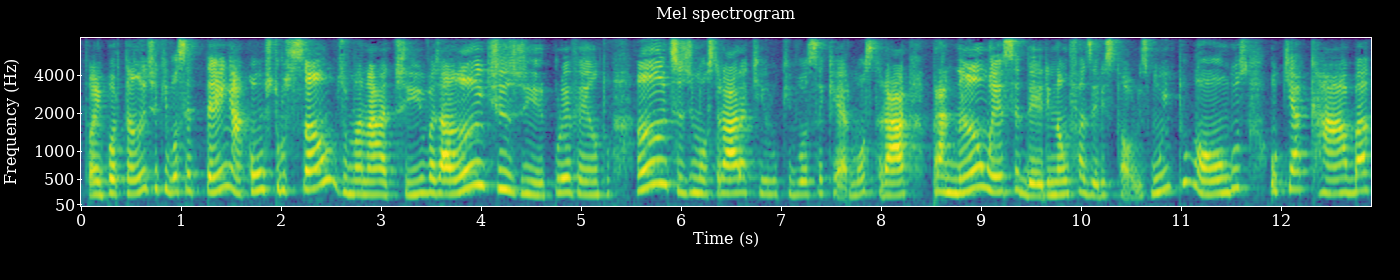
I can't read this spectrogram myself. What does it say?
Então é importante que você tenha a construção de uma narrativa já antes de ir para o evento, antes de mostrar aquilo que você quer mostrar, para não exceder e não fazer stories muito longos, o que acaba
